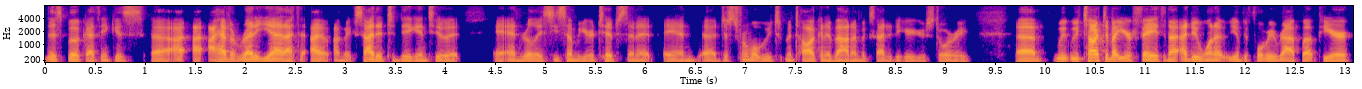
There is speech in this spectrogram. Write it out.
this book, I think, is uh, I, I, haven't read it yet. I th- I, am excited to dig into it and really see some of your tips in it. And uh, just from what we've been talking about, I'm excited to hear your story. Um, we, we talked about your faith, and I, I do want to, you know, before we wrap up here,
